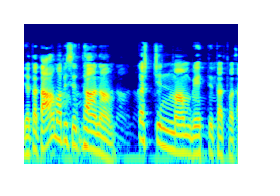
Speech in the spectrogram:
యతతామపి సిద్ధానాం కశ్చిన్ మాం వేత్తి తత్వత.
